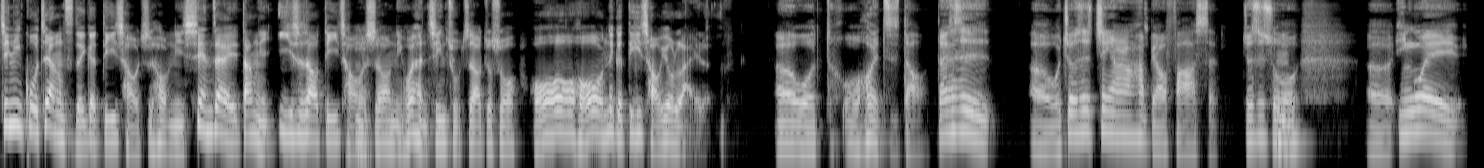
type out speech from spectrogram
经历过这样子的一个低潮之后，你现在当你意识到低潮的时候，嗯、你会很清楚知道，就说，哦哦哦，那个低潮又来了。呃，我我会知道，但是呃，我就是尽量让它不要发生。就是说，嗯、呃，因为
